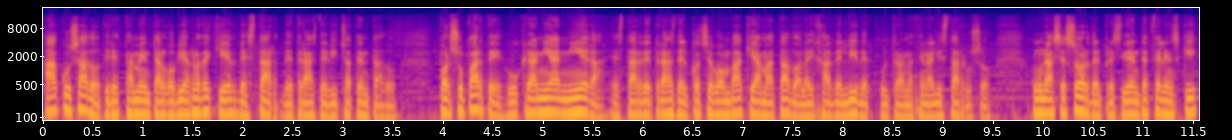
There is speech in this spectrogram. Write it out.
ha acusado directamente al gobierno de Kiev de estar detrás de dicho atentado. Por su parte, Ucrania niega estar detrás del coche bomba que ha matado a la hija del líder ultranacionalista ruso. Un asesor del presidente Zelensky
